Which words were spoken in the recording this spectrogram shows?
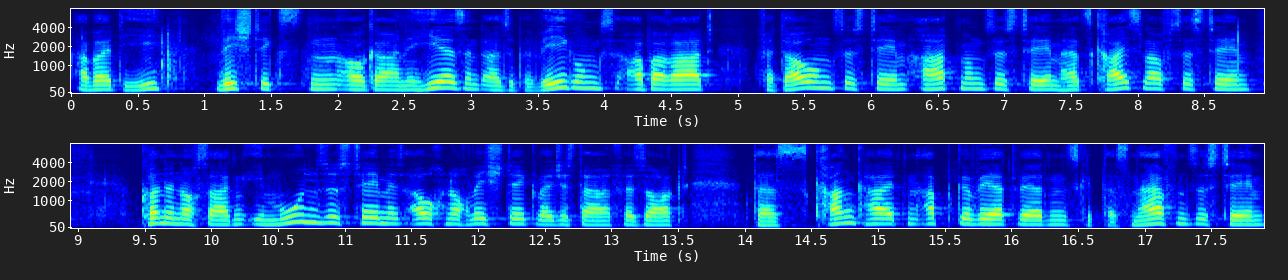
aber die wichtigsten Organe hier sind also Bewegungsapparat, Verdauungssystem, Atmungssystem, Herz-Kreislauf-System, könnte noch sagen, Immunsystem ist auch noch wichtig, welches dafür sorgt, dass Krankheiten abgewehrt werden. Es gibt das Nervensystem,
